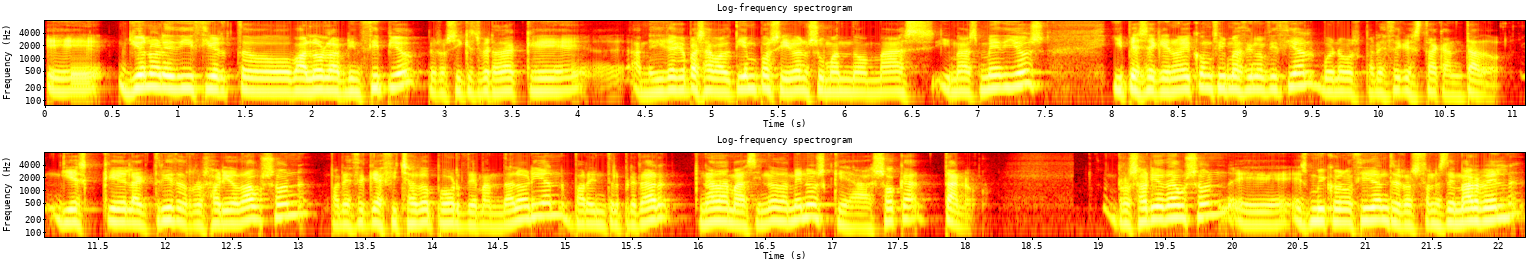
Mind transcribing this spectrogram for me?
Eh, yo no le di cierto valor al principio, pero sí que es verdad que a medida que pasaba el tiempo se iban sumando más y más medios y pese que no hay confirmación oficial, bueno, pues parece que está cantado. Y es que la actriz Rosario Dawson parece que ha fichado por The Mandalorian para interpretar nada más y nada menos que a Ahsoka Tano. Rosario Dawson eh, es muy conocida entre los fans de Marvel,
